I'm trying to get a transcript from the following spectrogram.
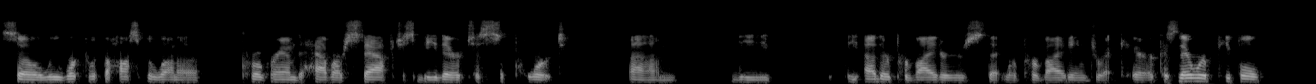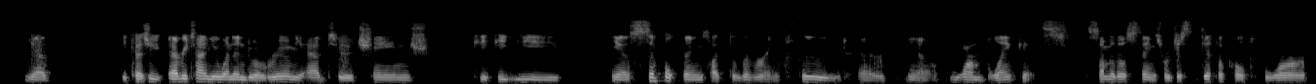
So we worked with the hospital on a program to have our staff just be there to support um, the the other providers that were providing direct care because there were people you know because you every time you went into a room you had to change ppe you know simple things like delivering food or you know warm blankets some of those things were just difficult for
